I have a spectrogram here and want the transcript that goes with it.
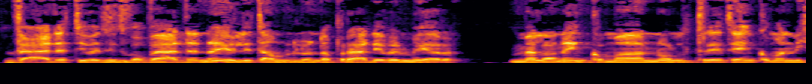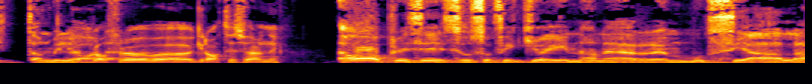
Värdet, jag vet inte vad värdena är. lite annorlunda på det här. Det är väl mer mellan 1,03 till 1,19 miljarder. Det är bra för att vara gratisvärvning. Ja, precis. Och så fick jag in han här Musiala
